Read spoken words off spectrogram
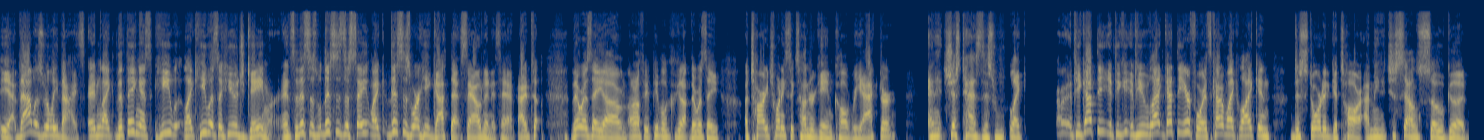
Yeah, that was really nice. And like the thing is, he like he was a huge gamer, and so this is this is the same. Like this is where he got that sound in his head. I t- there was a um I don't know if people could get up. There was a Atari Twenty Six Hundred game called Reactor, and it just has this like if you got the if you if you like got the ear for it, it's kind of like like in distorted guitar. I mean, it just sounds so good.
